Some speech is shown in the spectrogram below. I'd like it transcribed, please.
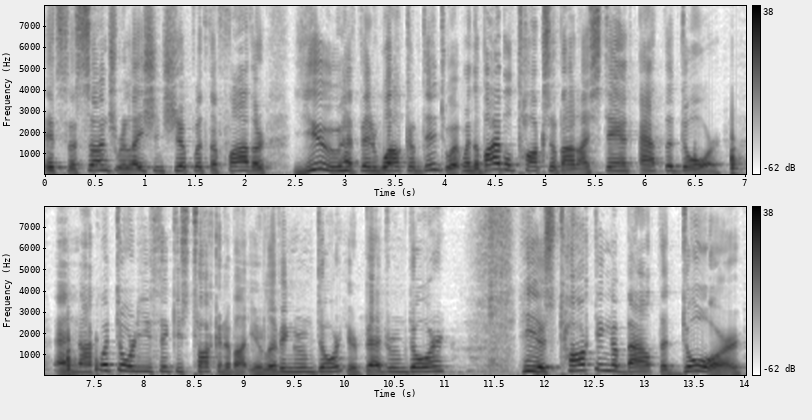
It's the Son's relationship with the Father. You have been welcomed into it. When the Bible talks about, I stand at the door and knock, what door do you think he's talking about? Your living room door? Your bedroom door? He is talking about the door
